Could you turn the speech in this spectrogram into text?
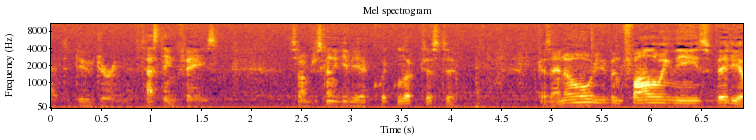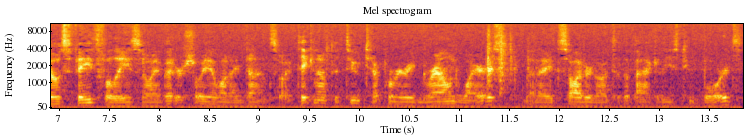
had to do during the testing phase. So I'm just going to give you a quick look just to, because I know you've been following these videos faithfully, so I better show you what I've done. So I've taken out the two temporary ground wires that I had soldered onto the back of these two boards.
